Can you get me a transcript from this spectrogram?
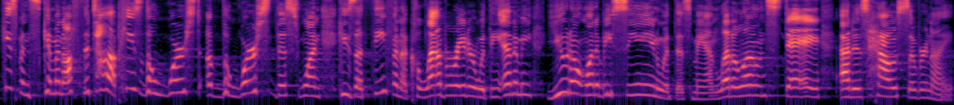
He's been skimming off the top. He's the worst of the worst, this one. He's a thief and a collaborator with the enemy. You don't want to be seen with this man, let alone stay at his house overnight.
